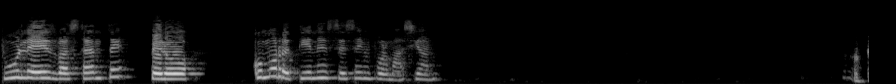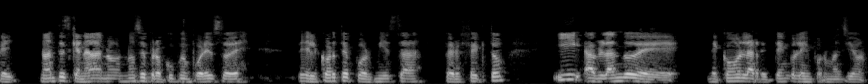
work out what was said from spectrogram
tú lees bastante, pero ¿cómo retienes esa información? Ok, no, antes que nada, no, no se preocupen por eso de, del corte, por mí está perfecto. Y hablando de, cómo la retengo la información.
